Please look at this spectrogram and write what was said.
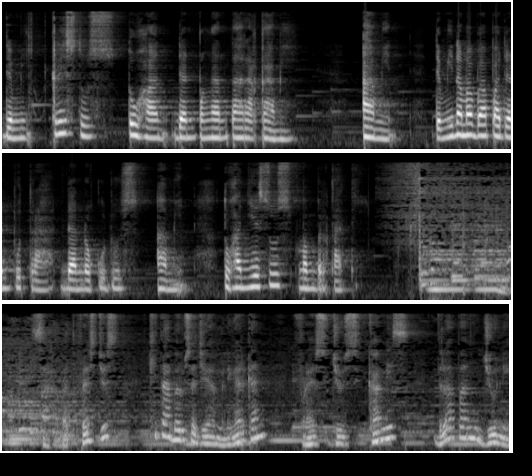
Demi Kristus Tuhan dan pengantara kami. Amin. Demi nama Bapa dan Putra dan Roh Kudus. Amin. Tuhan Yesus memberkati. Sahabat Fresh Juice, kita baru saja mendengarkan Fresh Juice Kamis 8 Juni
